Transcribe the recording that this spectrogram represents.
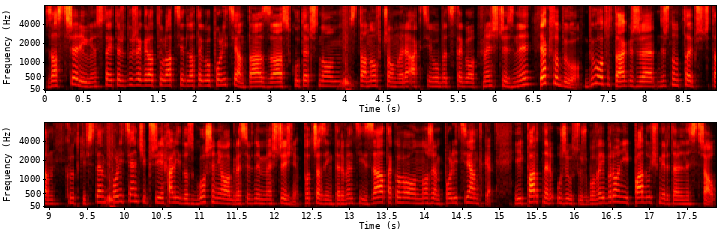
zastrzelił, więc tutaj też duże gratulacje dla tego policjanta za skuteczną, stanowczą reakcję wobec tego mężczyzny. Jak to było? Było to tak, że, zresztą tutaj przeczytam krótki wstęp, policjanci przyjechali do zgłoszenia o agresywnym mężczyźnie. Podczas interwencji zaatakował on nożem policjantkę. Jej partner użył służbowej broni, padł śmiertelny strzał.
